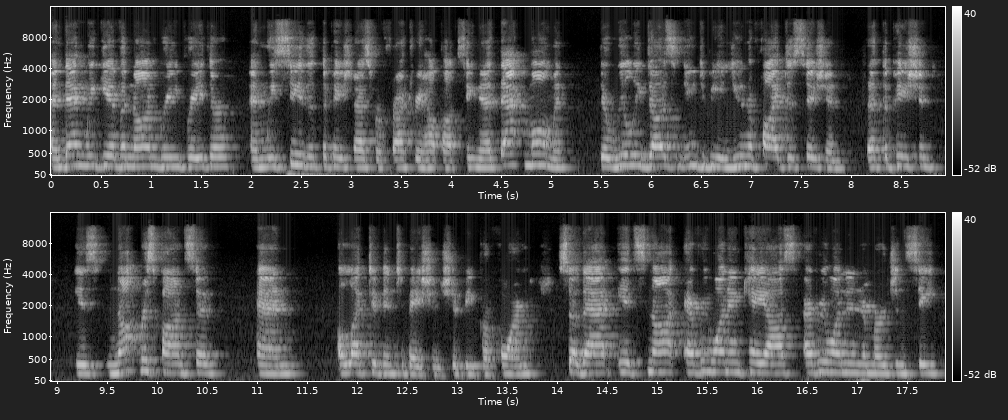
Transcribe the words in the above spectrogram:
And then we give a non rebreather and we see that the patient has refractory hypoxemia. At that moment, there really does need to be a unified decision that the patient is not responsive and elective intubation should be performed so that it's not everyone in chaos, everyone in emergency,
